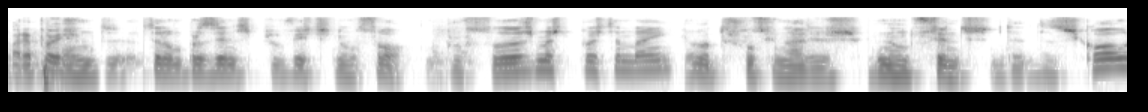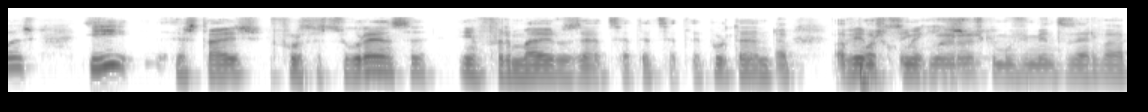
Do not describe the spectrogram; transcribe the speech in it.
Ora, pois. onde serão presentes, previstos não só professores, mas depois também outros funcionários não docentes das escolas e as tais forças de segurança, enfermeiros, etc, etc. Portanto, a, vemos como é que... euros que o Movimento Zero vai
